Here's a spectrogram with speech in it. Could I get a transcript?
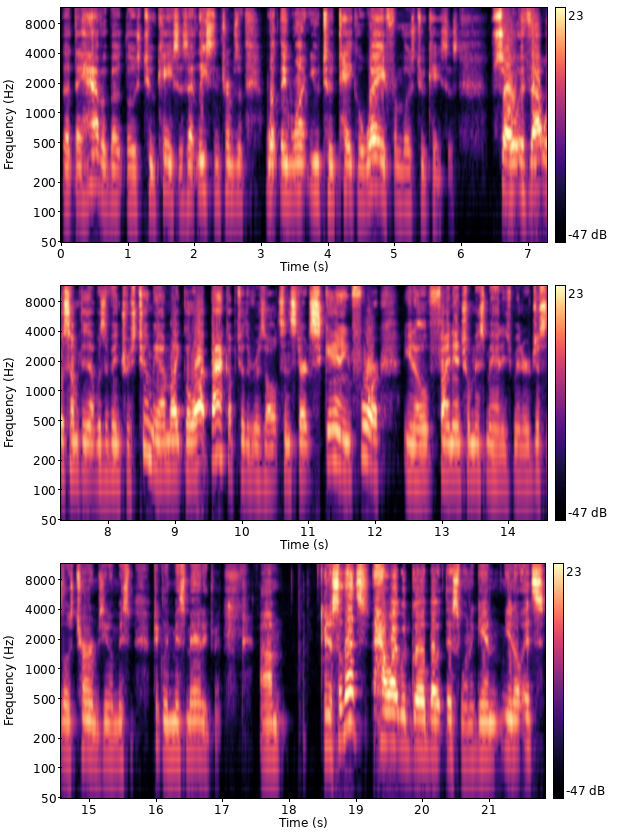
that they have about those two cases, at least in terms of what they want you to take away from those two cases. So if that was something that was of interest to me, I might go up, back up to the results and start scanning for, you know, financial mismanagement or just those terms, you know, mis particularly mismanagement. Um, you know, so that's how I would go about this one. Again, you know, it's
